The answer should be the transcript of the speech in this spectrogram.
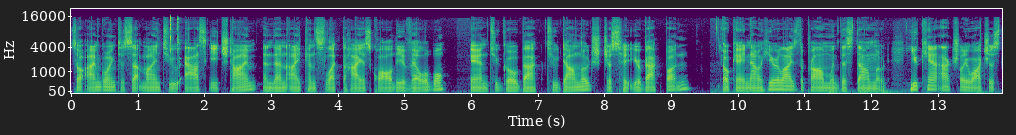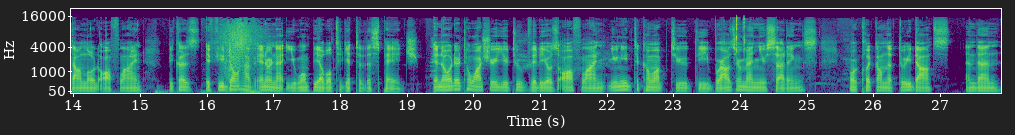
So I'm going to set mine to ask each time and then I can select the highest quality available. And to go back to downloads, just hit your back button. Okay, now here lies the problem with this download. You can't actually watch this download offline because if you don't have internet, you won't be able to get to this page. In order to watch your YouTube videos offline, you need to come up to the browser menu settings or click on the three dots and then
